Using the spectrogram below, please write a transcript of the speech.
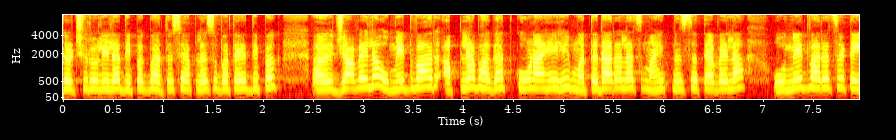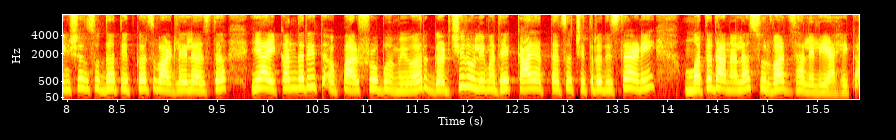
गडचिरोलीला दीपक भातुसे आपल्यासोबत आहेत. दीपक ज्यावेळेला ज्या वेळेला उमेदवार आपल्या भागात कोण आहे हे मतदारालाच माहीत नसतं त्यावेळेला उमेदवाराचं टेन्शन सुद्धा तितकंच वाढलेलं असतं. या एकंदरीत पार्श्वभूमीवर गडचिरोलीमध्ये काय आत्ताचं चित्र दिसतंय आणि मतदानाला सुरुवात झालेली आहे का?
